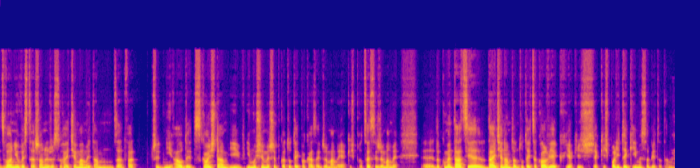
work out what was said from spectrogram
dzwonił wystraszony, że słuchajcie, mamy tam za dwa trzy dni audyt skądś tam i, i musimy szybko tutaj pokazać, że mamy jakieś procesy, że mamy e, dokumentację, dajcie nam tam tutaj cokolwiek, jakieś, jakieś polityki, my sobie to tam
